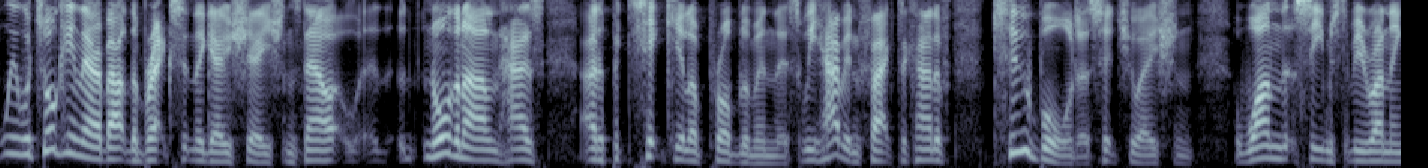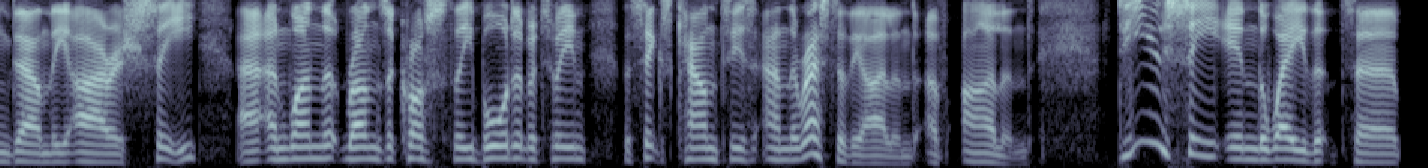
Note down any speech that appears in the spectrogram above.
we were talking there about the Brexit negotiations. Now, Northern Ireland has a particular problem in this. We have, in fact, a kind of two border situation one that seems to be running down the Irish Sea, uh, and one that runs across the border between the six counties and the rest of the island of Ireland. Do you see in the way that, uh,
